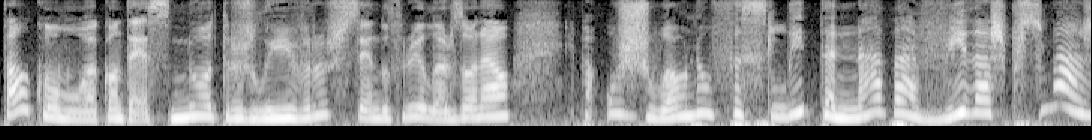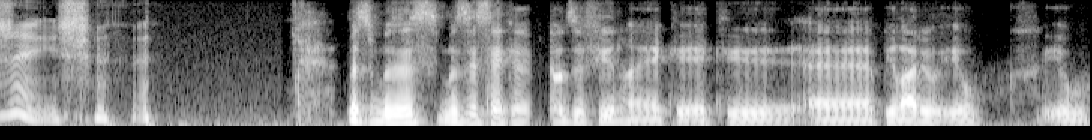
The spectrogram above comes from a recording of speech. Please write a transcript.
tal como acontece noutros livros, sendo thrillers ou não, epá, o João não facilita nada a vida às personagens. Mas, mas, esse, mas esse é que é o desafio, não é? É que, é que a uh, Pilar, eu, eu, eu,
